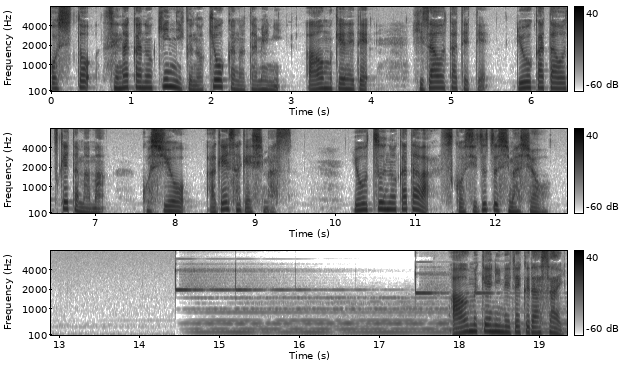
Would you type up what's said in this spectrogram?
腰と背中の筋肉の強化のために仰向け寝で膝を立てて両肩をつけたまま腰を上げ下げします。腰痛の方は少しずつしましょう。仰向けに寝てください。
